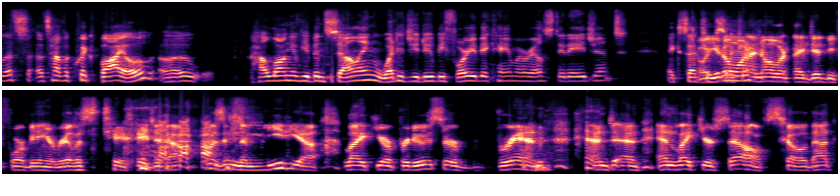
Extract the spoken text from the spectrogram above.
let's let's have a quick bio. Uh, how long have you been selling? What did you do before you became a real estate agent? Etc. Oh, you don't want to know what I did before being a real estate agent. That was in the media, like your producer Bryn, and and and like yourself. So that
